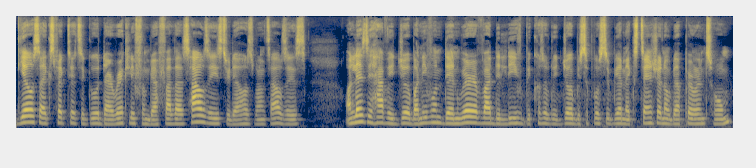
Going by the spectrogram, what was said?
Girls are expected to go directly from their father's houses to their husband's houses unless they have a job and even then wherever they live because of the job is supposed to be an extension of their parents home.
